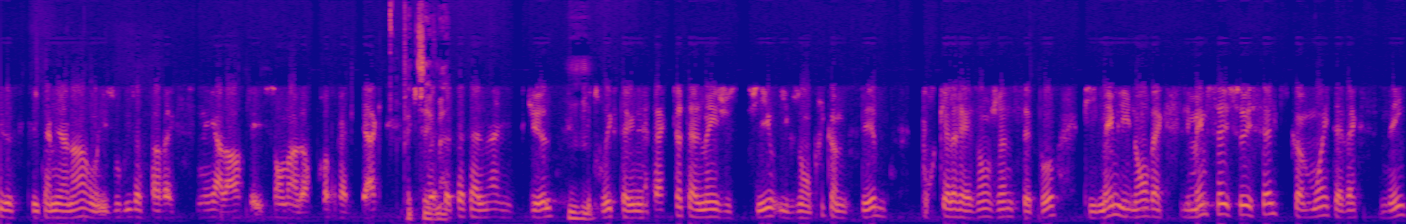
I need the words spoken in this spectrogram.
que les camionneurs, on les oblige à se faire vacciner alors qu'ils sont dans leur propre habitat. Effectivement. C'était totalement ridicule. Mhm. J'ai trouvé que c'était une attaque totalement injustifiée. Ils vous ont pris comme cible. Pour quelle raison, je ne sais pas. Puis même les non-vaccinés, même ceux, ceux et celles qui, comme moi, étaient vaccinés,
